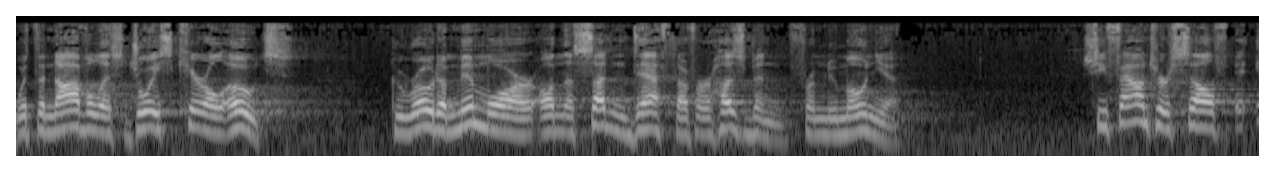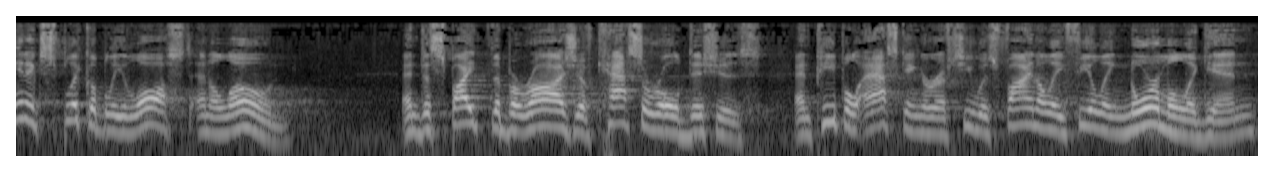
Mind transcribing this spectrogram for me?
with the novelist Joyce Carol Oates, who wrote a memoir on the sudden death of her husband from pneumonia. She found herself inexplicably lost and alone. And despite the barrage of casserole dishes and people asking her if she was finally feeling normal again,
